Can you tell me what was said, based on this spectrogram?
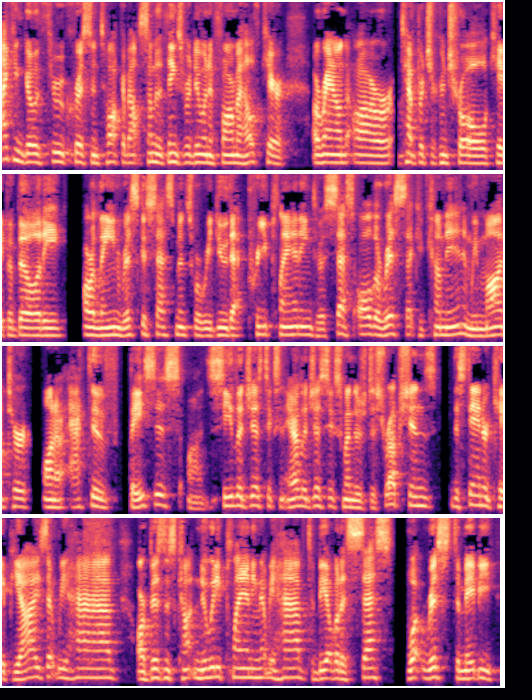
I can go through, Chris, and talk about some of the things we're doing in pharma healthcare around our temperature control capability, our lane risk assessments where we do that pre-planning to assess all the risks that could come in and we monitor on an active basis on sea logistics and air logistics when there's disruptions, the standard KPIs that we have, our business continuity planning that we have to be able to assess what risks to maybe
